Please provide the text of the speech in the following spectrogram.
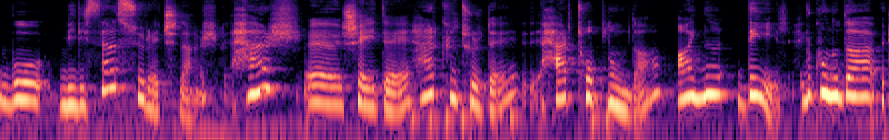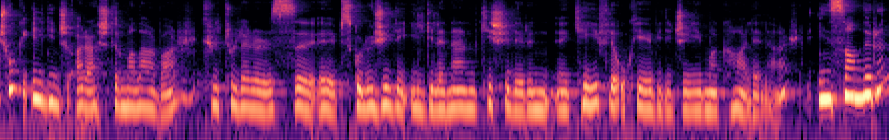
bu bilişsel süreçler her e, şeyde, her kültürde, her toplumda aynı değil. Bu konuda çok ilginç araştırmalar var. Kültürler arası e, psikolojiyle ilgilenen kişilerin e, keyifle okuyabileceği makaleler. İnsanların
